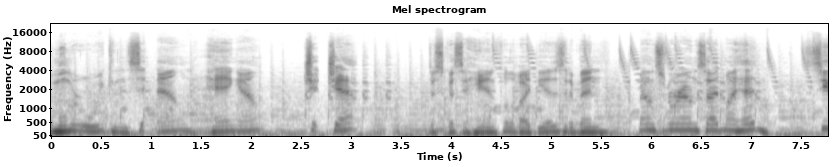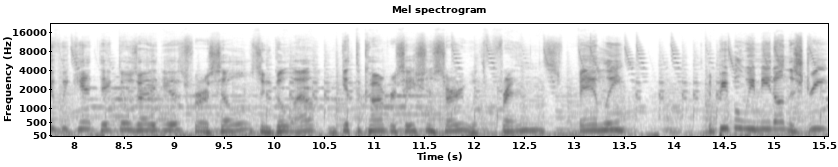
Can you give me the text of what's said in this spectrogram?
a moment where we can sit down, hang out, chit chat, discuss a handful of ideas that have been bouncing around inside my head. See if we can't take those ideas for ourselves and go out and get the conversation started with friends, family, the people we meet on the street,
